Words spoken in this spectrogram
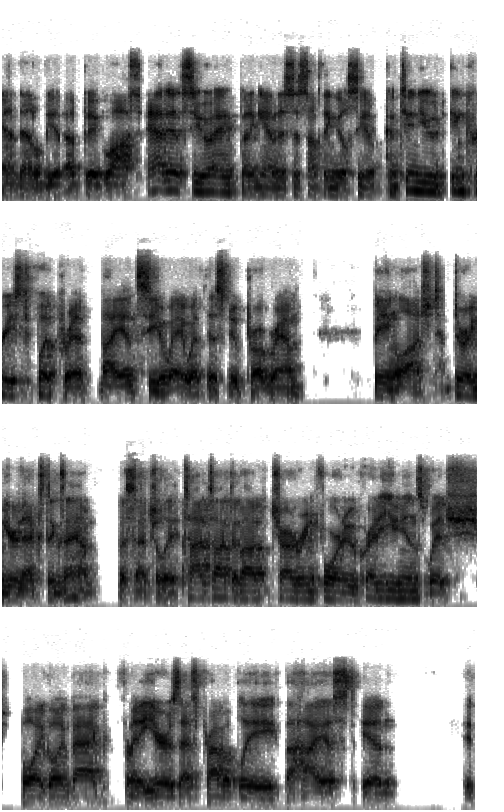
And that'll be a big loss at NCUA. But again, this is something you'll see a continued increased footprint by NCUA with this new program being launched during your next exam essentially. Todd talked about chartering four new credit unions, which, boy, going back for many years, that's probably the highest in you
